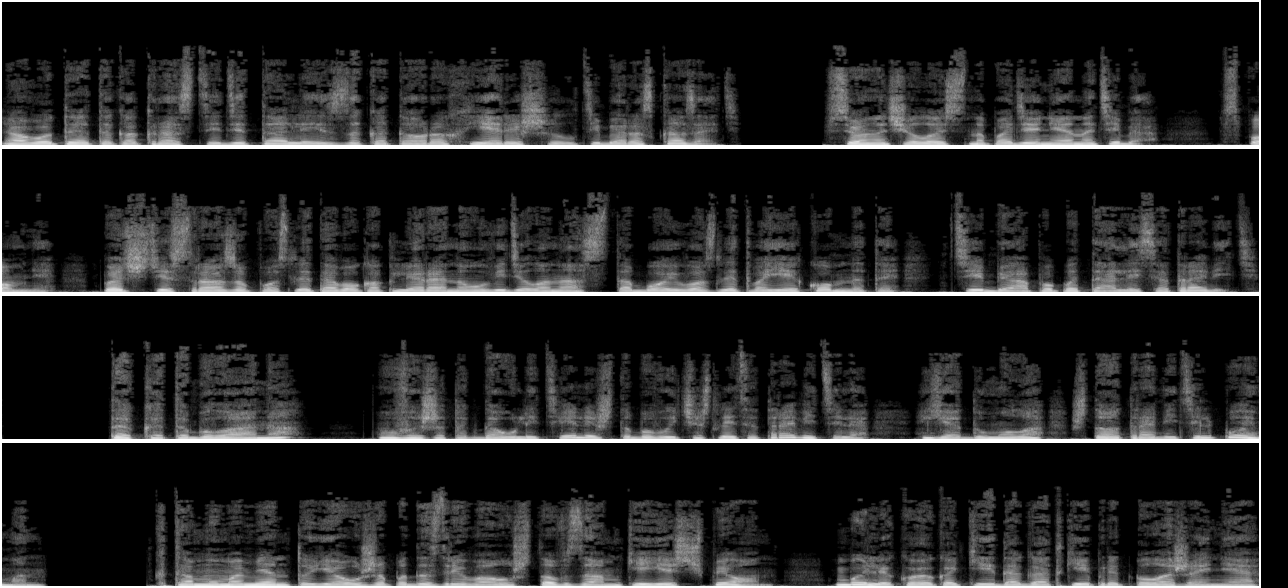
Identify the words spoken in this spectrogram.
А вот это как раз те детали, из-за которых я решил тебе рассказать. Все началось с нападения на тебя. Вспомни, почти сразу после того, как Лерена увидела нас с тобой возле твоей комнаты, тебя попытались отравить. Так это была она? Вы же тогда улетели, чтобы вычислить отравителя. Я думала, что отравитель пойман. К тому моменту я уже подозревал, что в замке есть шпион. Были кое-какие догадки и предположения.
